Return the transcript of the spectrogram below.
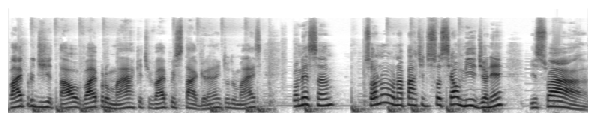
vai para o digital, vai para o marketing, vai para o Instagram e tudo mais. Começamos só no, na parte de social media, né? Isso há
